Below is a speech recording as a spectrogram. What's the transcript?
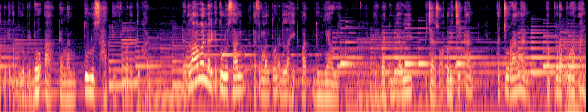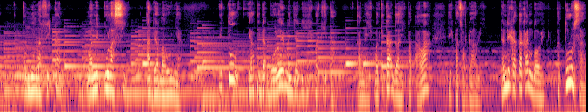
tapi kita perlu berdoa dengan tulus hati kepada Tuhan dan lawan dari ketulusan, kata firman Tuhan adalah hikmat duniawi. Hikmat duniawi bicara soal kelicikan, kecurangan, kepura-puraan, kemunafikan, manipulasi, ada maunya. Itu yang tidak boleh menjadi hikmat kita. Karena hikmat kita adalah hikmat Allah, hikmat surgawi. Dan dikatakan bahwa ketulusan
